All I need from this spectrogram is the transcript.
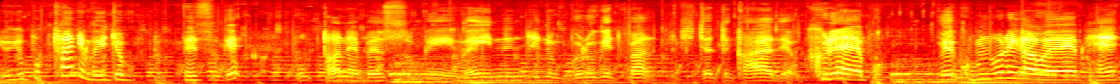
여기 폭탄이 왜죠 뱃속에 폭탄의 뱃속에 왜 있는지는 모르겠지만 또 가야 돼요 그래 복, 왜 곰돌이가 왜 배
